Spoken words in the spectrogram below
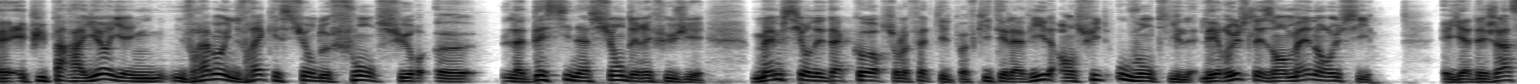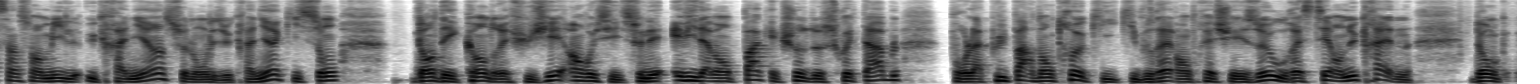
Et, puis par ailleurs, il y a vraiment une vraie question de fond sur la destination des réfugiés. Même si on est d'accord sur le fait qu'ils peuvent quitter la ville, ensuite, où vont-ils? Les Russes les emmènent en Russie. Et il y a déjà 500 000 Ukrainiens, selon les Ukrainiens, qui sont dans des camps de réfugiés en Russie. Ce n'est évidemment pas quelque chose de souhaitable pour la plupart d'entre eux qui, voudraient rentrer chez eux ou rester en Ukraine. Donc,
